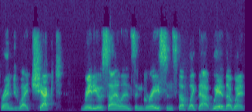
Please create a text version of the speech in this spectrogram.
friend who I checked radio silence and grace and stuff like that with. I went,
